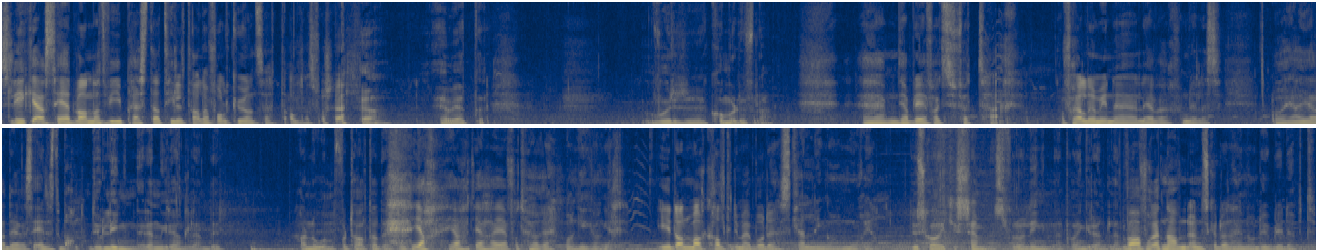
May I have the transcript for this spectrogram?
Slik er sedvanen at vi prester tiltaler folk uansett aldersforskjell. Ja, jeg vet det. Hvor kommer du fra? Eh, Jeg ble faktisk født her. Og foreldrene mine lever fremdeles. Og jeg er deres eneste barn. Du ligner en grønlender. Har noen fortalt deg det? Ja, ja, det har jeg fått høre mange ganger. I Danmark kalte de meg både Skrelling og Morian. Du skal ikke skjemmes for å ligne på en grønlender. Hva for et navn ønsker du deg når du blir døpt?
